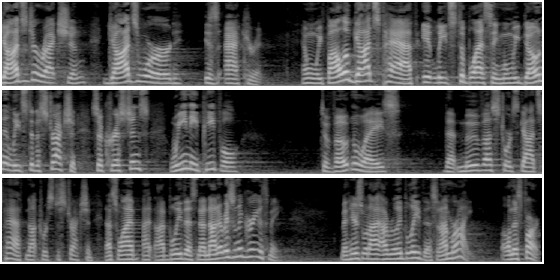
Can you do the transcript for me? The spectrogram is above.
God's direction, God's word is accurate. And when we follow God's path, it leads to blessing. When we don't, it leads to destruction. So, Christians, we need people to vote in ways that move us towards God's path, not towards destruction. That's why I, I, believe this. Now, not everybody's going to agree with me, but here's what I, I really believe this, and I'm right on this part.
